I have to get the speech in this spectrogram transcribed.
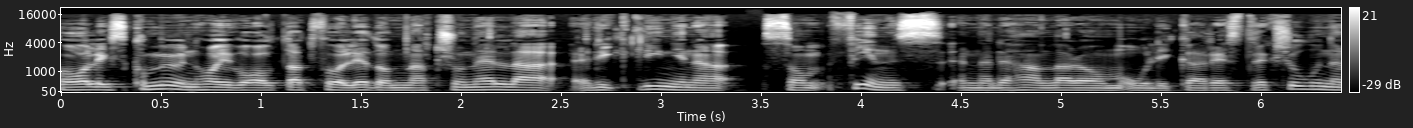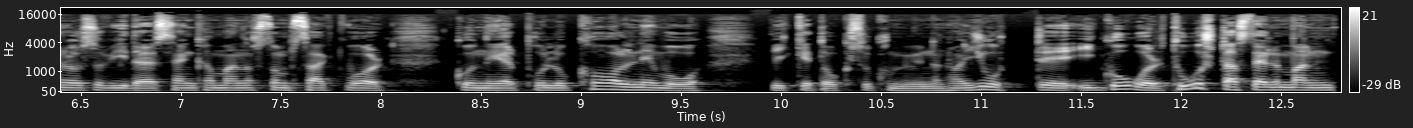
Kalix kommun har ju valt att följa de nationella riktlinjerna som finns när det handlar om olika restriktioner och så vidare. Sen kan man som sagt var gå ner på lokal nivå, vilket också kommunen har gjort. Eh, igår, torsdag, ställde man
